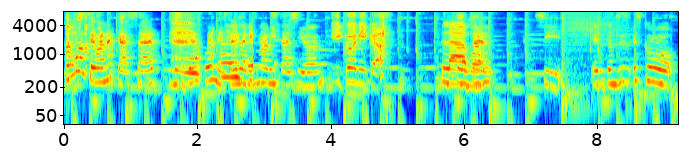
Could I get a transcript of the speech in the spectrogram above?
¿cómo se van a casar y ya pueden estar en la misma habitación? Icónica. La amo. Total. Sí, entonces es como,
